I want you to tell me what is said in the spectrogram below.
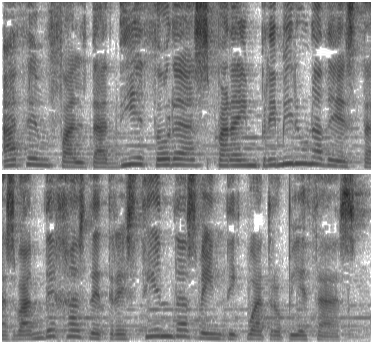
Hacen falta 10 horas para imprimir una de estas bandejas de 324 piezas.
